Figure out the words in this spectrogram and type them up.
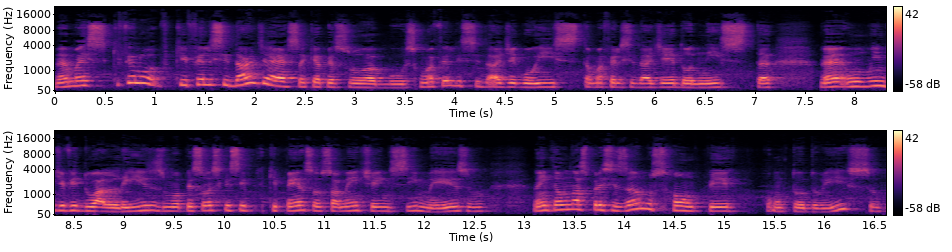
Né? Mas que, fel que felicidade é essa que a pessoa busca? Uma felicidade egoísta, uma felicidade hedonista, né? um individualismo, pessoas que, se, que pensam somente em si mesmo. Né? Então nós precisamos romper com tudo isso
